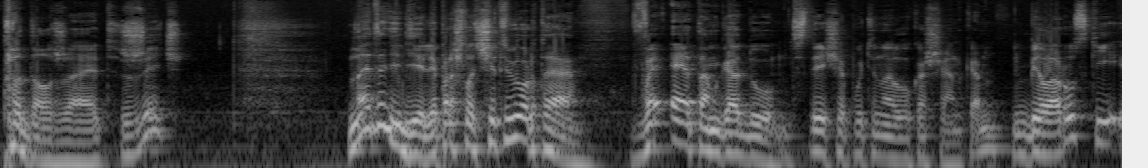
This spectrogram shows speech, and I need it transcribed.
продолжает сжечь. На этой неделе прошла четвертая в этом году встреча Путина и Лукашенко. Белорусский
